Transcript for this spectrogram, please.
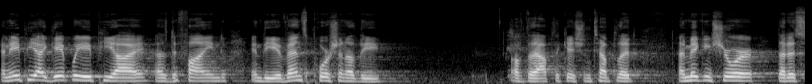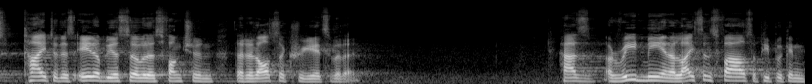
an API gateway API as defined in the events portion of the, of the application template and making sure that it's tied to this AWS serverless function that it also creates with it has a README and a license file so people can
